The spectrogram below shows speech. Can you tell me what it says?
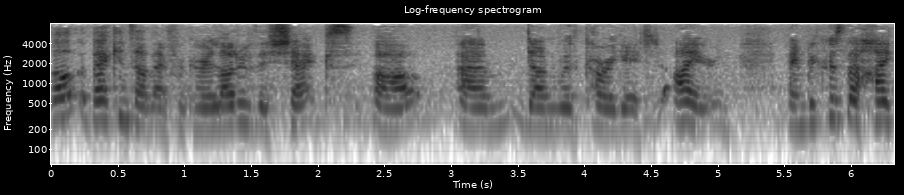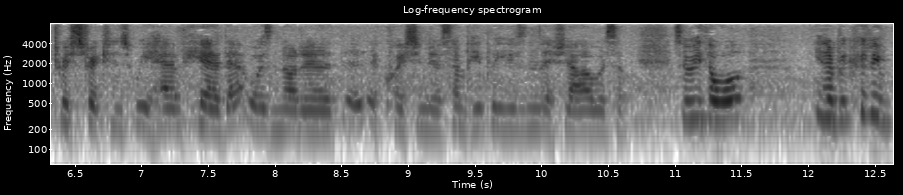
Well, back in South Africa, a lot of the shacks are um, done with corrugated iron. And because the height restrictions we have here, that was not a, a question. You know, some people use in the shower. Some, so we thought, well, you know, because we've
